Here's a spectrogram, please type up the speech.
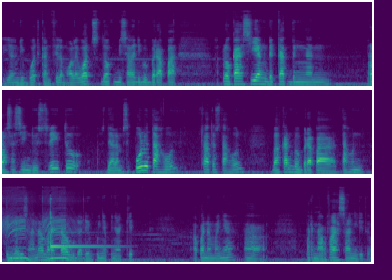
yang dibuatkan film oleh Watchdog misalnya di beberapa lokasi yang dekat dengan proses industri itu dalam 10 tahun 100 tahun bahkan beberapa tahun tinggal di sana mereka udah ada yang punya penyakit apa namanya uh, pernafasan gitu.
